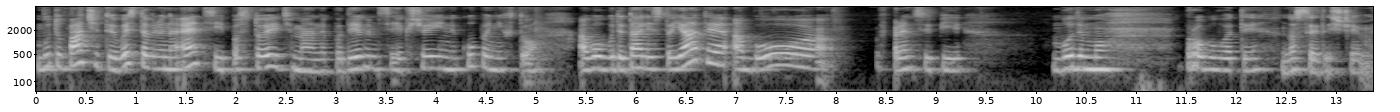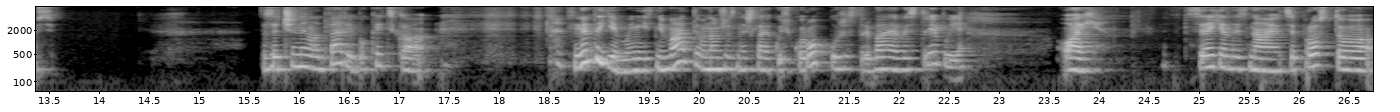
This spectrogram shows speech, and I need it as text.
Буду бачити, виставлю на Etsy і постоїть в мене, подивимося, якщо її не купить ніхто. Або буде далі стояти, або, в принципі, будемо пробувати носити з чимось. Зачинила двері, бо кицька не дає мені знімати. Вона вже знайшла якусь коробку, вже стрибає, вистрибує. Ой, це я не знаю. Це просто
